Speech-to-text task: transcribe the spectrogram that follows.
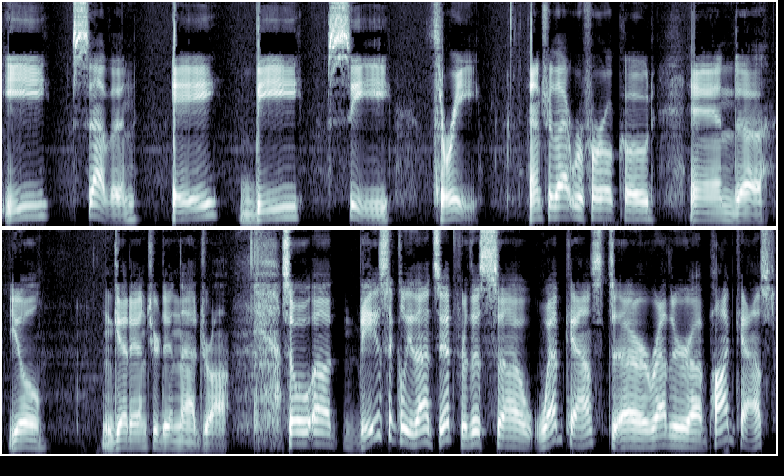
E7 A B C 3. Enter that referral code and uh, you'll get entered in that draw. So uh, basically, that's it for this uh, webcast, or rather uh, podcast.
